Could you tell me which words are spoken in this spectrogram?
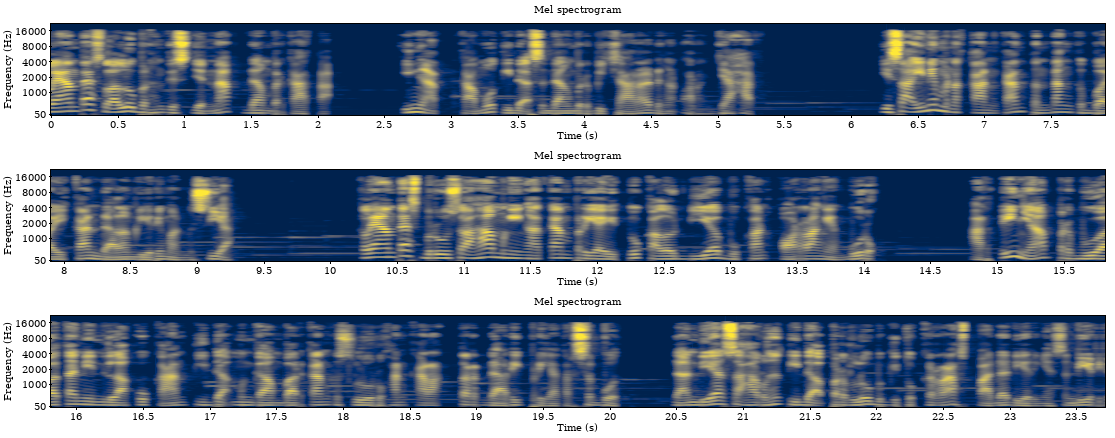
Cleantes lalu berhenti sejenak dan berkata, Ingat, kamu tidak sedang berbicara dengan orang jahat. Kisah ini menekankan tentang kebaikan dalam diri manusia, Cleantes berusaha mengingatkan pria itu kalau dia bukan orang yang buruk. Artinya, perbuatan yang dilakukan tidak menggambarkan keseluruhan karakter dari pria tersebut, dan dia seharusnya tidak perlu begitu keras pada dirinya sendiri.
